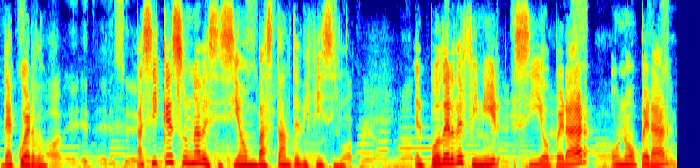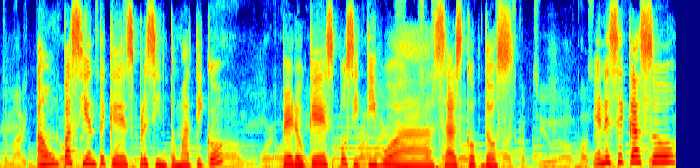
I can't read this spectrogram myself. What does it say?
de acuerdo. Así que es una decisión bastante difícil. El poder definir si operar o no operar a un paciente que es presintomático, pero que es positivo a SARS-CoV-2. En ese caso,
